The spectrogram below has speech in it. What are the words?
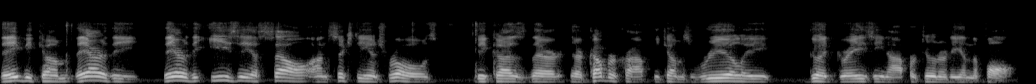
They become they are the they are the easiest sell on 60 inch rows because their their cover crop becomes really good grazing opportunity in the fall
